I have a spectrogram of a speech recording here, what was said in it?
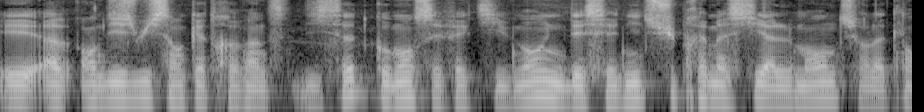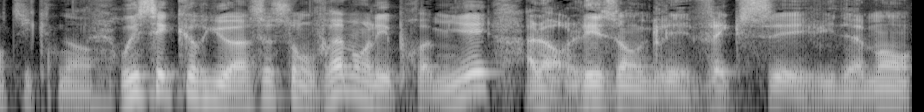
Et euh, en 1897 commence effectivement une décennie de suprématie allemande sur l'Atlantique Nord. Oui, c'est curieux, hein, ce sont vraiment les premiers. Alors les Anglais, vexés évidemment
